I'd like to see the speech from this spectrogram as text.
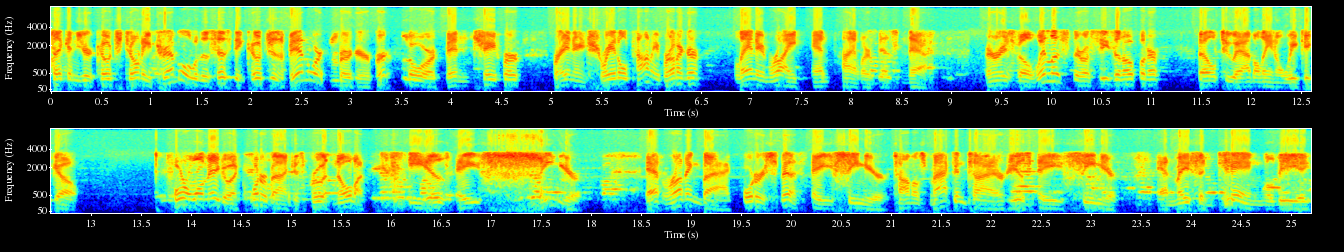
Second year coach Tony Trimble with assistant coaches Ben Wertenberger, Bert Lord, Ben Schaefer, Brandon Schradel, Tommy Bruniger, Landon Wright, and Tyler Bisnet. Marysville winless. They're a season opener. Fell to Abilene a week ago. For Wamego at quarterback is Pruitt Nolan. He is a senior. At running back, Porter Smith, a senior. Thomas McIntyre is a senior. And Mason King will be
